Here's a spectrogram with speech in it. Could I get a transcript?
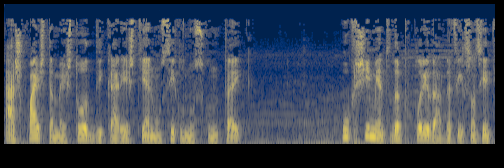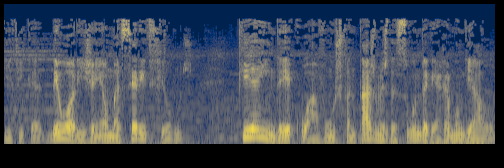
às quais também estou a dedicar este ano um ciclo no segundo take, o crescimento da popularidade da ficção científica deu origem a uma série de filmes que ainda ecoavam os fantasmas da Segunda Guerra Mundial,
